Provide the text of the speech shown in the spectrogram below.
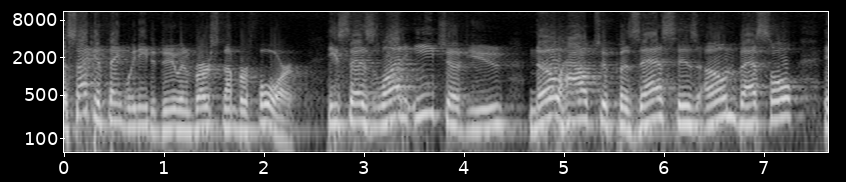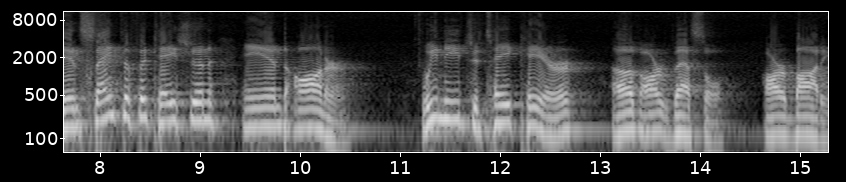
The second thing we need to do in verse number four, he says, Let each of you know how to possess his own vessel in sanctification and honor. We need to take care of our vessel, our body.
